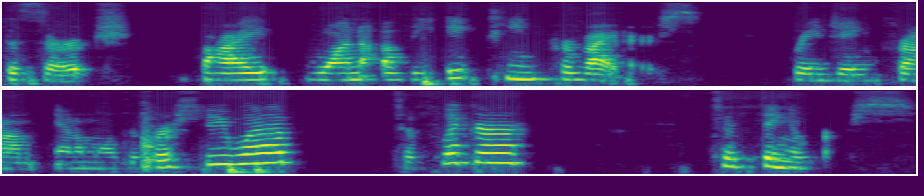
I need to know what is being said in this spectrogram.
the search by one of the 18 providers, ranging from Animal Diversity Web to Flickr to Thingiverse.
